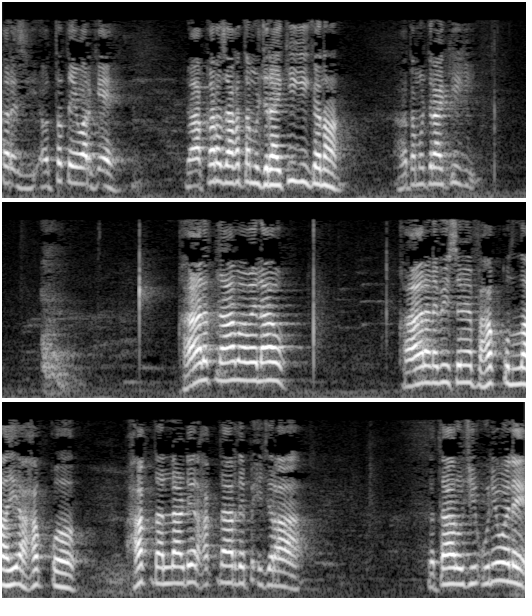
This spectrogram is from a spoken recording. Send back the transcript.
قرضي او ته ته ورکه نو قرض هغه ته مجرا کیږي کنه هغه ته مجرا کیږي قالت نعم ولاو قال نبی صلی الله علیه وسلم فحق الله احق حق د الله ډیر حقدار دی په اجرا کتاروجی اونې ولې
